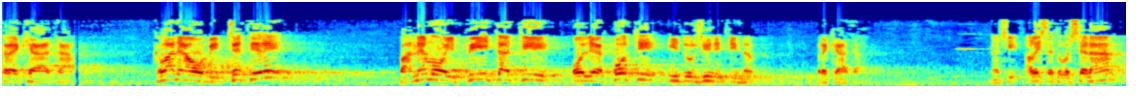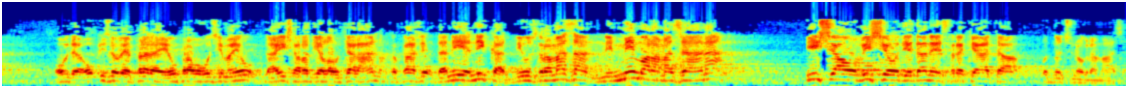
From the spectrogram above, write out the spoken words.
rekata. Klanjao bi četiri pa nemoj pitati o ljepoti i dužini tih nam rekata. Znači ali se to selam ovdje iz ove predaje upravo uzimaju da Aisha radijallahu ta'ala anha kaže da nije nikad ni uz Ramazan ni mimo Ramazana išao više od 11 rekata od noćnog namaza.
